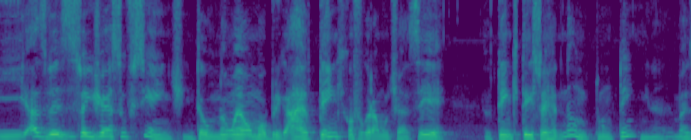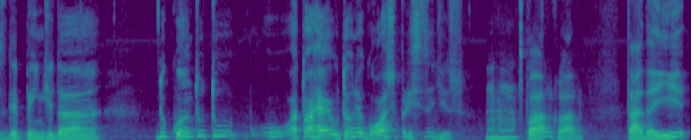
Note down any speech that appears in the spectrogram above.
E às vezes isso aí já é suficiente. Então não é uma obrigação. Ah, eu tenho que configurar multi-AZ, eu tenho que ter isso aí. Não, tu não tem, né? Mas depende da, do quanto tu, o, a tua, o teu negócio precisa disso. Uhum, claro, claro. Tá, daí,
